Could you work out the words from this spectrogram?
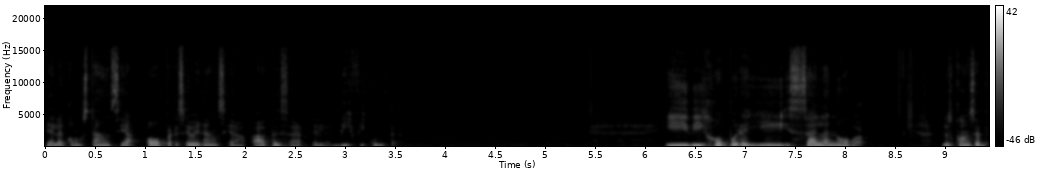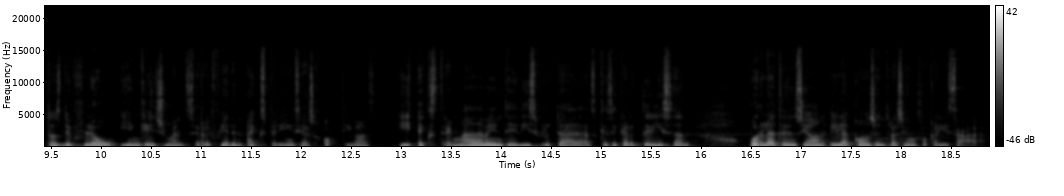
y a la constancia o perseverancia a pesar de la dificultad. Y dijo por allí Sala Nova, los conceptos de flow y engagement se refieren a experiencias óptimas y extremadamente disfrutadas que se caracterizan por la atención y la concentración focalizada,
